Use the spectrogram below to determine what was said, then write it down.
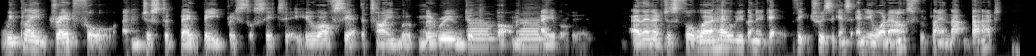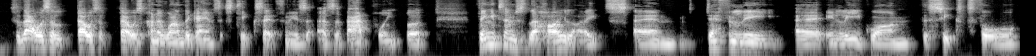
we played dreadful and just about beat Bristol City, who obviously at the time were marooned at the bottom of the mm-hmm. table. And then I just thought, well, how are we going to get victories against anyone else if we're playing that bad? So that was a that was a, that was kind of one of the games that sticks out for me as, as a bad point. But I think in terms of the highlights, um, definitely uh, in League One, the 6 4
